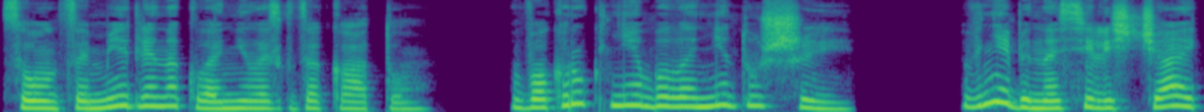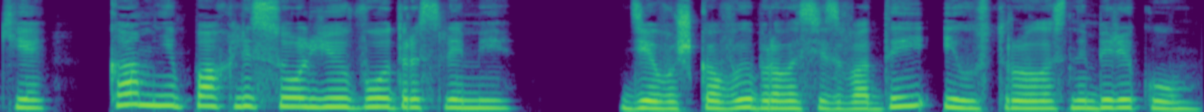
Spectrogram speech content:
Солнце медленно клонилось к закату. Вокруг не было ни души. В небе носились чайки, камни пахли солью и водорослями. Девушка выбралась из воды и устроилась на берегу.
